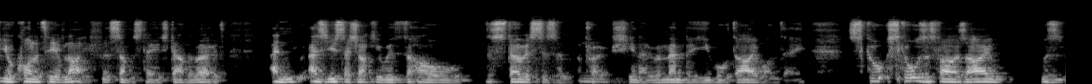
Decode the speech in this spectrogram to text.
your quality of life at some stage down the road and as you said Sharkey with the whole the stoicism mm. approach you know remember you will die one day School, schools as far as i was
